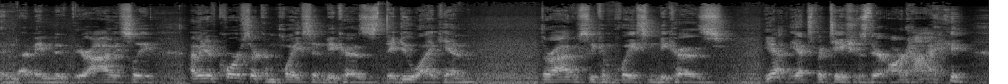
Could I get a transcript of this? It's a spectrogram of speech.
And I mean, they're obviously. I mean, of course, they're complacent because they do like him. They're obviously complacent because, yeah, the expectations there aren't high,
